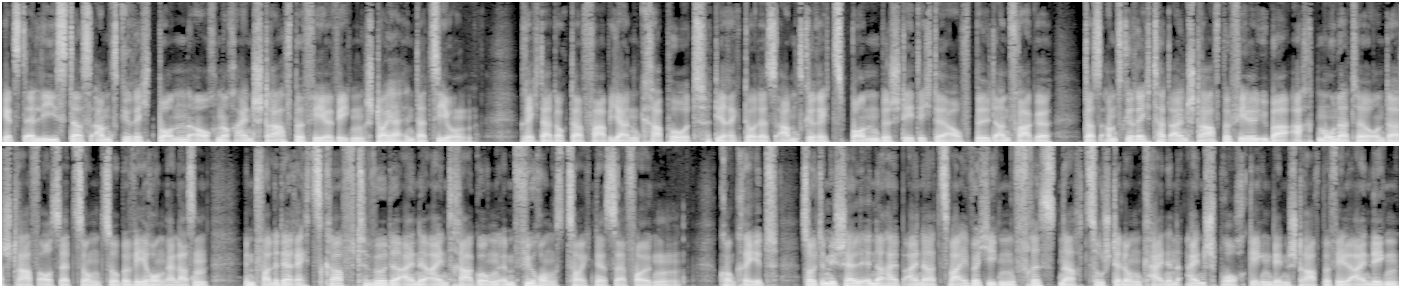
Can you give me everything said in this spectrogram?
Jetzt erließ das Amtsgericht Bonn auch noch einen Strafbefehl wegen Steuerhinterziehung. Richter Dr. Fabian Krappot, Direktor des Amtsgerichts Bonn, bestätigte auf Bildanfrage, das Amtsgericht hat einen Strafbefehl über acht Monate unter Strafaussetzung zur Bewährung erlassen. Im Falle der Rechtskraft würde eine Eintragung im Führungszeugnis erfolgen. Konkret sollte Michel innerhalb einer zweiwöchigen Frist nach Zustellung keinen Einspruch gegen den Strafbefehl einlegen,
